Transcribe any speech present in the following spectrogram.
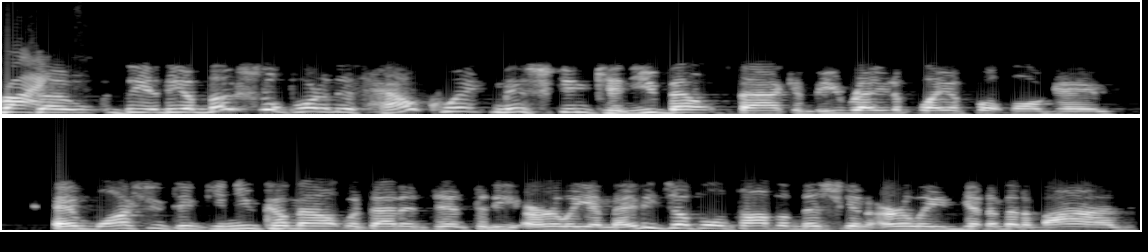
Right. So the the emotional part of this, how quick Michigan can you bounce back and be ready to play a football game? And Washington, can you come out with that intensity early and maybe jump on top of Michigan early and get them in a bind,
